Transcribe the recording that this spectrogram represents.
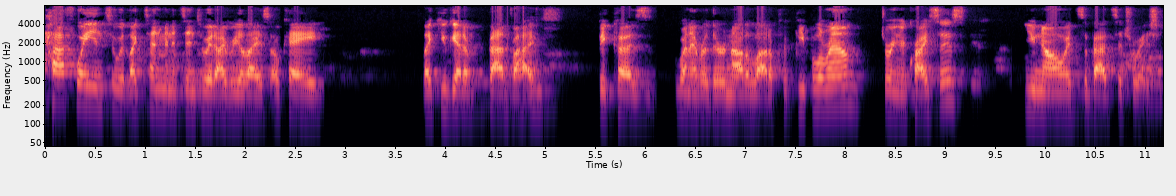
halfway into it, like 10 minutes into it, I realized, okay, like you get a bad vibe because whenever there are not a lot of people around during a crisis, you know it's a bad situation.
